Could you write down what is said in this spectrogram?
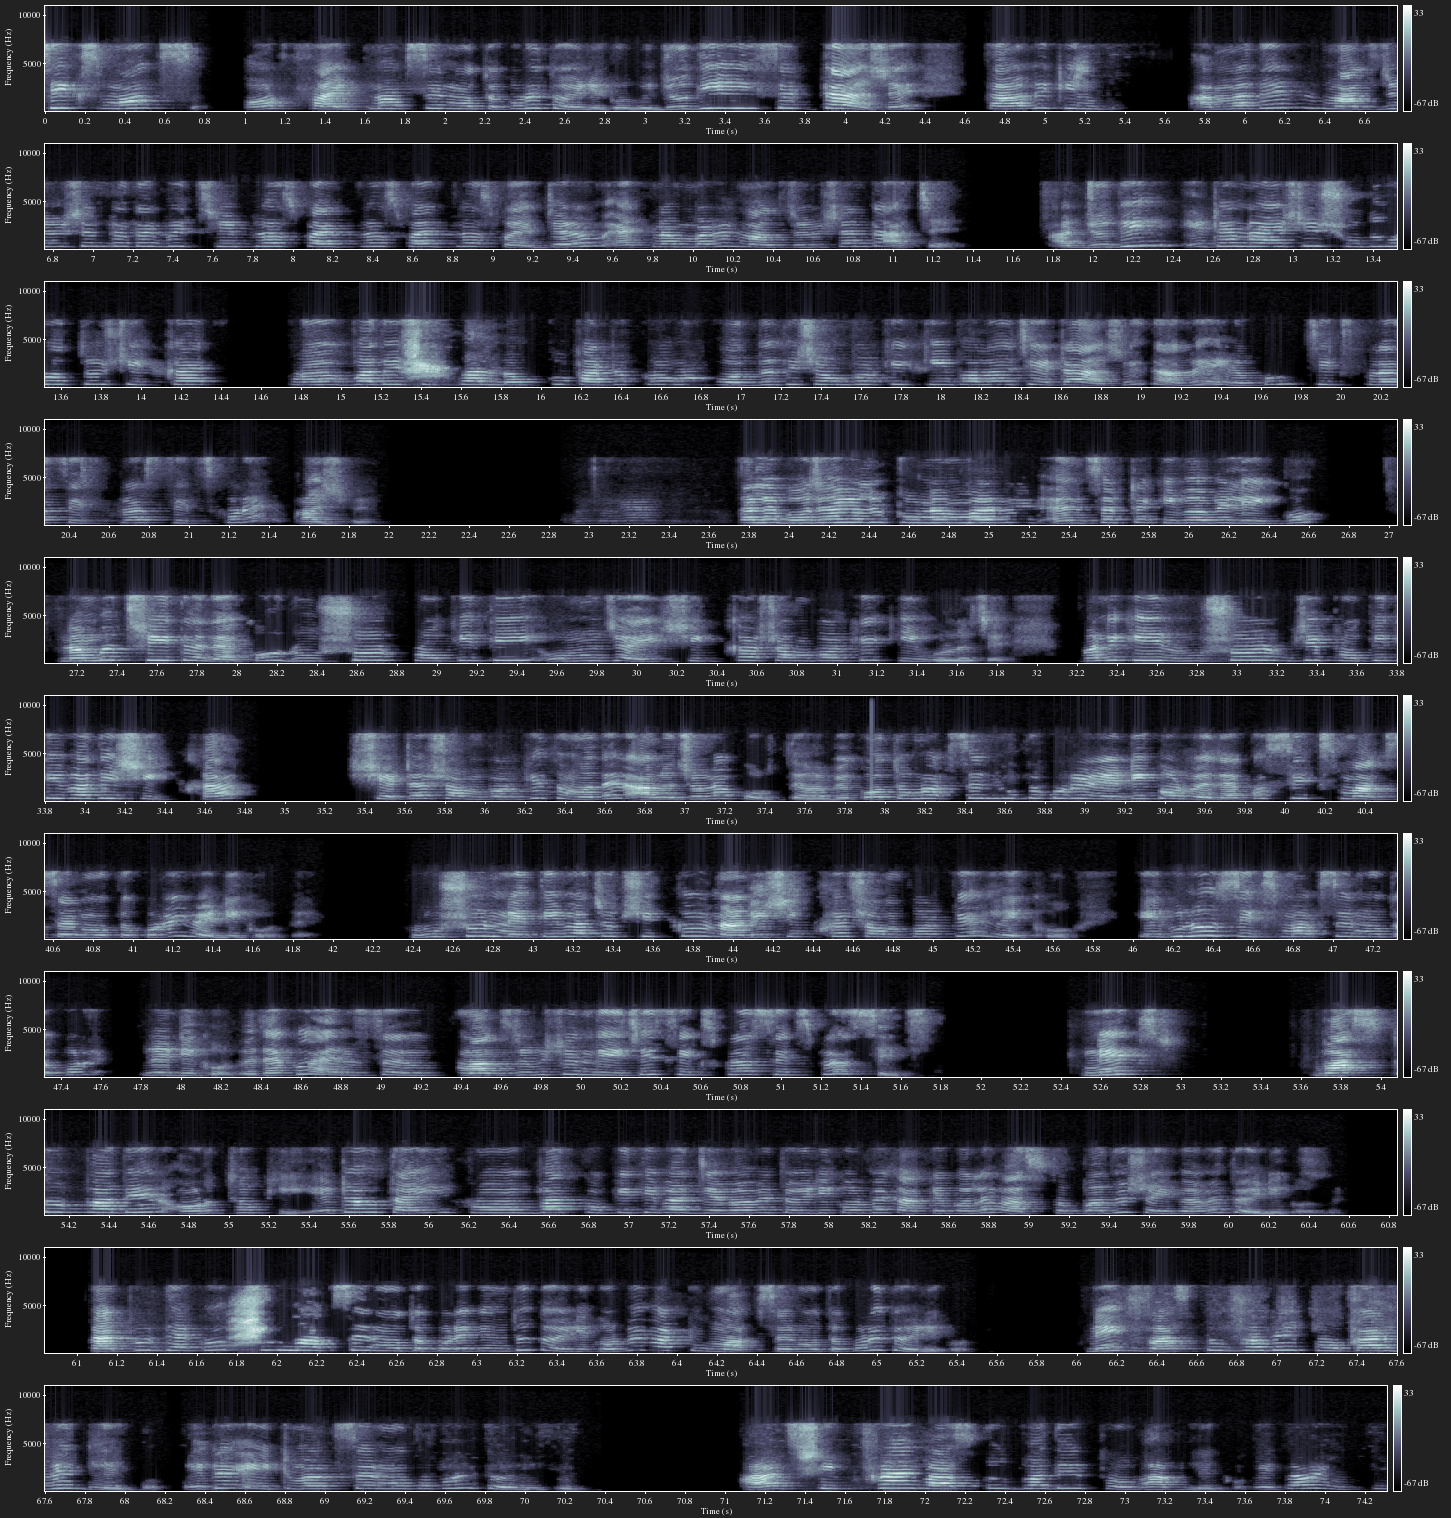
six marks or five marks এর মতো করে তৈরি করবে। যদি এই সেটটা আসে, তাহলে কিন্তু আমাদের মার্কস ডিভিশনটা থাকবে three plus five plus five plus five যেরকম এক নম্বরের মার্কস ডিভিশনটা আছে। আর যদি এটা না এসে শুধুমাত্র শিক্ষায়, প্রয়োগবাদী শিক্ষার লক্ষ্য, পাঠ্যক্রম পদ্ধতি সম্পর্কে কি বলা হয়েছে, এটা আসে, তাহলে এরকম six plus six plus six করে আসবে। তাহলে বোঝা গেল টু নাম্বারের অ্যান্সারটা কীভাবে লিখব? নাম্বার থ্রিতে দেখো, রুশোর প্রকৃতি অনুযায়ী শিক্ষা সম্পর্কে কি বলেছে? মানে কি, রুশোর যে প্রকৃতিবাদী শিক্ষা, সেটা সম্পর্কে তোমাদের আলোচনা করতে হবে। কত মার্কসের মতো করে রেডি করবে? দেখো সিক্স মার্কসের মতো করে রেডি করবে। রুশোর নেতিবাচক শিক্ষা ও নারী শিক্ষা সম্পর্কে লেখো। এগুলো সিক্স মার্কসের মতো করে রেডি করবে। দেখো মার্কস ডিভিশন দিয়েছি six plus six plus six next বাস্তববাদের অর্থ কি? এটাও তাই, প্রয়োগবাদ প্রকৃতিবাদ যেভাবে তৈরি করবে, কাকে বলে বাস্তববাদও সেইভাবে তৈরি করবে। তারপর দেখো টু মার্কস এর মতো করে কিন্তু তৈরি করবে বা টু মার্কস এর মতো করে তৈরি করবে। নেক্সট বাস্তববাদের প্রকারভেদ লেখো। এটা এইট মার্কস এর মতো করে তৈরি করবে। আর শিক্ষায় বাস্তববাদের প্রভাব লেখো। এটাও এইট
